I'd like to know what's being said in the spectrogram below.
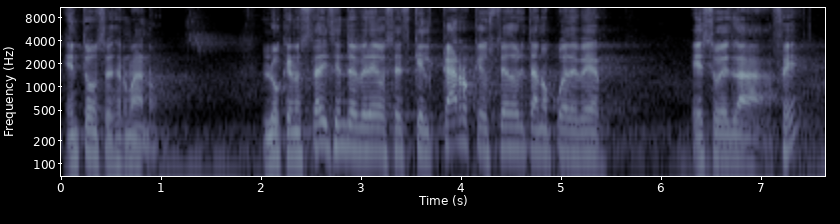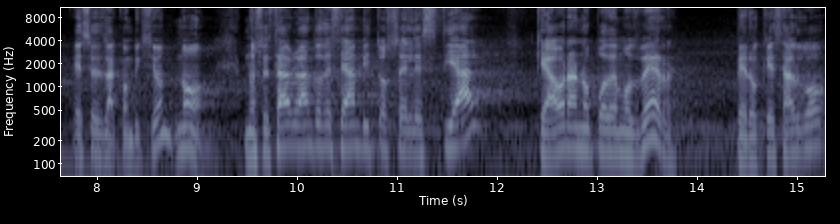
Entonces, hermano, lo que nos está diciendo Hebreos es que el carro que usted ahorita no puede ver, ¿eso es la fe? ¿Eso es la convicción? No, nos está hablando de ese ámbito celestial que ahora no podemos ver, pero que es algo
